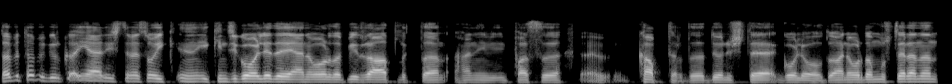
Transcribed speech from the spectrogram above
Tabii tabii Gürkan yani işte mesela o ik, e, ikinci golde de yani orada bir rahatlıktan hani pası e, kaptırdı. Dönüşte gol oldu. Hani orada Muslera'nın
